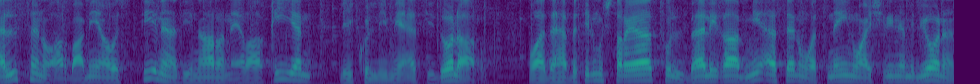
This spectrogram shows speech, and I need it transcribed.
1460 دينارا عراقيا لكل 100 دولار. وذهبت المشتريات البالغة 122 مليونا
